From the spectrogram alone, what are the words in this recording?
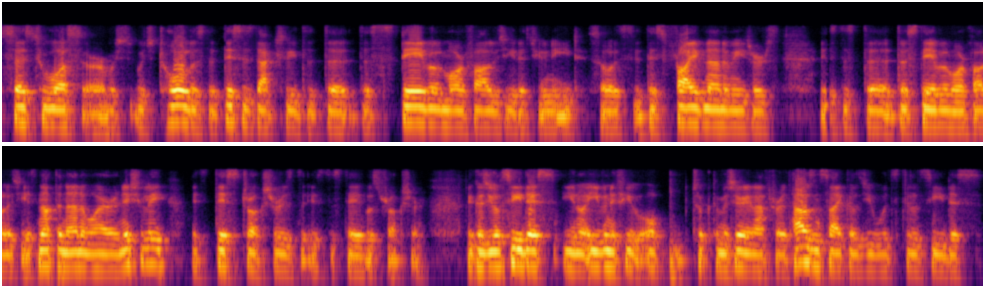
says to us or which which told us that this is actually the, the, the stable morphology that you need. So it's this five nanometers is this, the the stable morphology. It's not the nanowire initially. It's this structure is the, is the stable structure because you'll see this. You know, even if you up, took the material after a thousand cycles, you would still see this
